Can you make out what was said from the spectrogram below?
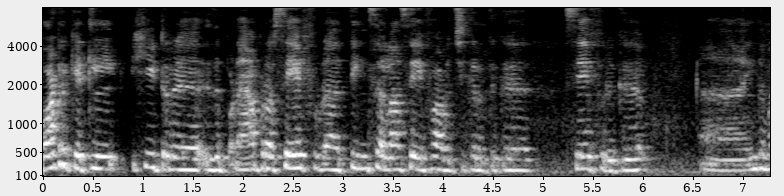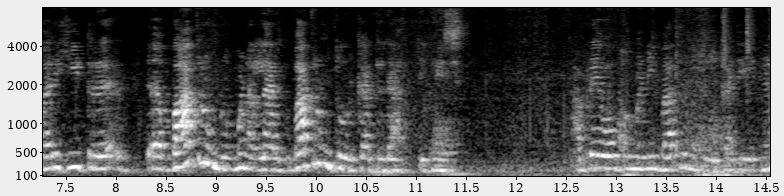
வாட்டர் கெட்டில் ஹீட்டரு இது பண்ண அப்புறம் சேஃப் திங்ஸ் எல்லாம் சேஃபாக வச்சுக்கிறதுக்கு சேஃப் இருக்குது இந்த மாதிரி ஹீட்டரு பாத்ரூம் ரொம்ப நல்லா இருக்குது பாத்ரூம் டூர் காட்டுடா தினேஷ் அப்படியே ஓப்பன் பண்ணி பாத்ரூம் டூர் காட்டிடுங்க.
